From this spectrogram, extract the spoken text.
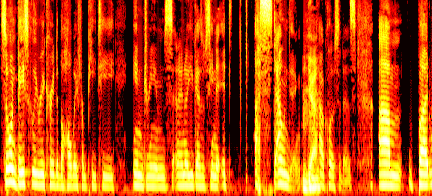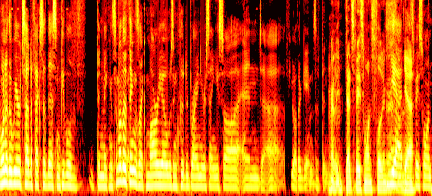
someone basically recreated the hallway from PT in Dreams, and I know you guys have seen it. It's astounding Yeah. how close it is. Um, but one of the weird side effects of this, and people have been making some other things like Mario was included. Brian, you were saying you saw, and uh, a few other games have been. Apparently, Dead Space One's floating around. Yeah, Dead Yeah. Space One.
